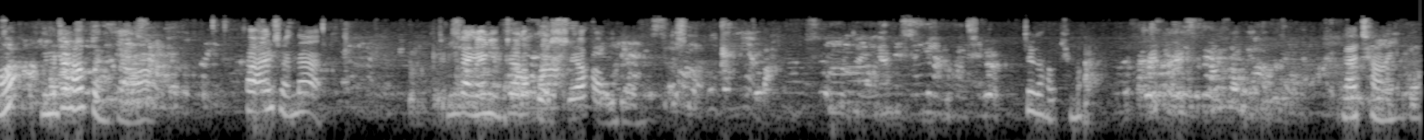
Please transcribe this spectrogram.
啊，你们这还有粉条，还有鹌鹑蛋。怎么感觉你们这儿的伙食要好一点？这个好吃吗？来尝一个。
